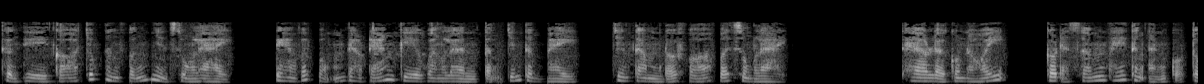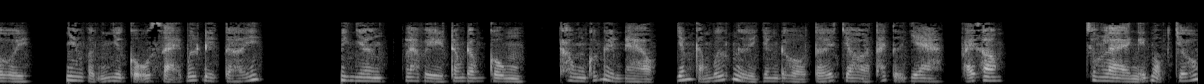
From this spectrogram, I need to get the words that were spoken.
Thường Hy có chút hưng phấn nhìn xuồng lại, càng vết bụng đào đáng kia quăng lên tận chính tầng mày, chân tâm đối phó với xuân lại. Theo lời cô nói, Cô đã sớm thấy thân ảnh của tôi, nhưng vẫn như cũ sải bước đi tới. Nguyên nhân là vì trong đông cung, không có người nào dám cản bước người dân đồ tới cho thái tử gia, phải không? Xuân Lai nghĩ một chút,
